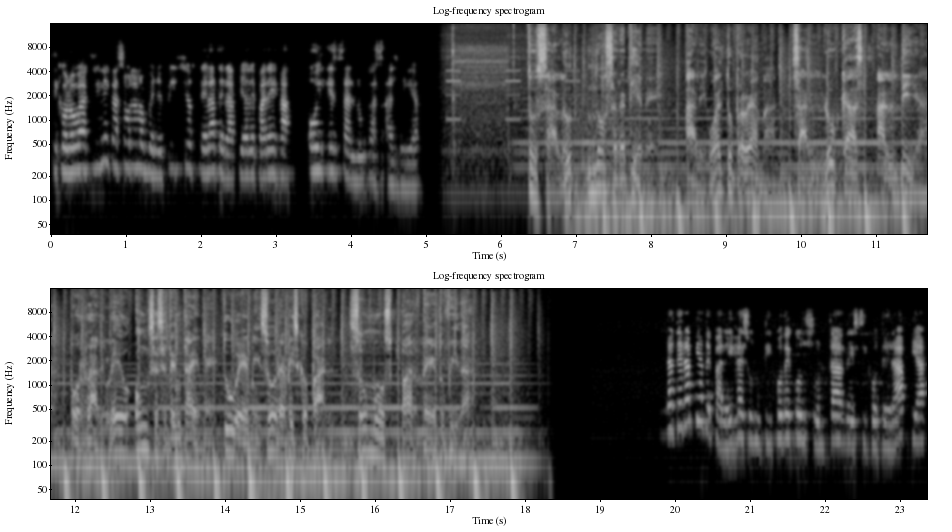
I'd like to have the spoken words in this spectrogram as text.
psicóloga clínica sobre los beneficios de la terapia de pareja, hoy en San Lucas al Día. Tu salud no se detiene. Al igual tu programa, San Lucas al Día, por Radio Leo 1170M, tu emisora episcopal. Somos parte de tu vida. La terapia de pareja es un tipo de consulta de psicoterapia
